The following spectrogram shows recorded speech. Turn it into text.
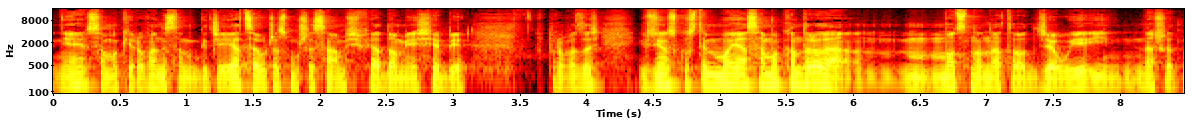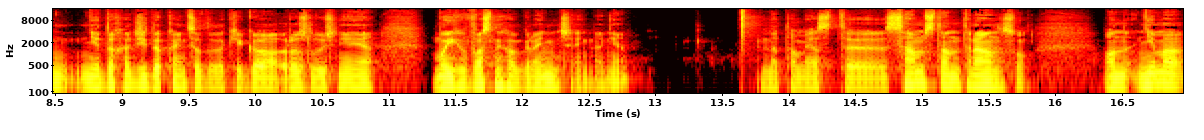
nie, samokierowany stan, gdzie ja cały czas muszę sam świadomie siebie wprowadzać i w związku z tym moja samokontrola mocno na to oddziałuje i na przykład nie dochodzi do końca do takiego rozluźnienia moich własnych ograniczeń, no nie? Natomiast e, sam stan transu, on nie ma,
